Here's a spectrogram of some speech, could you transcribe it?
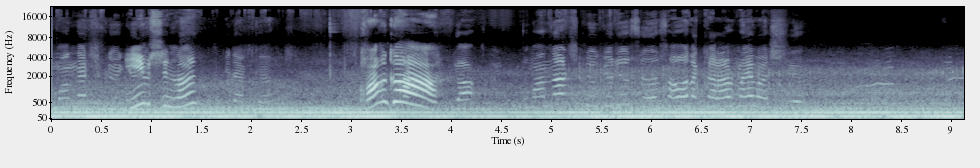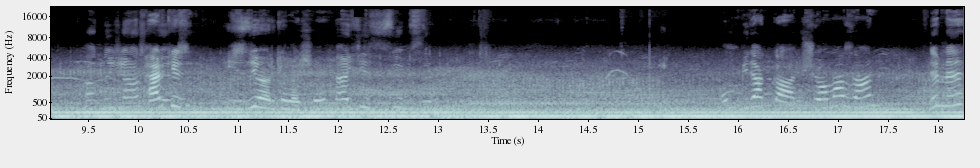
Dumanlar çıkıyor. İyi misin lan? Bir dakika. Kanka. Ya dumanlar çıkıyor görüyorsunuz. Havada kararmaya başlıyor. Anlayacağınız gibi. Herkes izliyor arkadaşlar. herkes izliyor bizi. Oğlum bir dakika bir şey olmaz lan. Değil mi?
